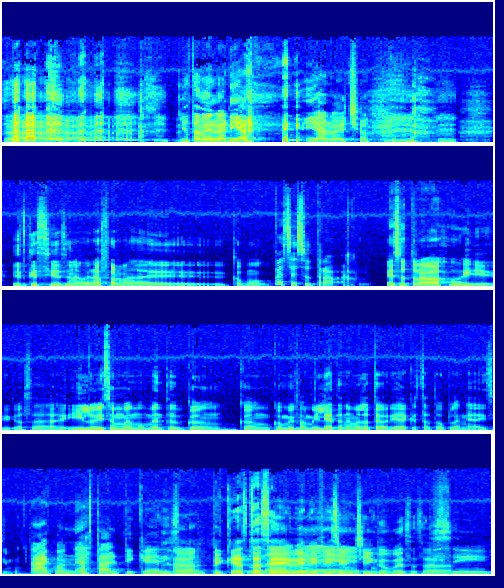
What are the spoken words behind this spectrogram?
Ah. yo también lo haría. y ya lo he hecho. Es que sí es una buena forma de como... Pues es su trabajo. Es su trabajo y, o sea, y lo hice en un buen momento con, con, con, mi familia. Tenemos la teoría de que está todo planeadísimo. Ah, con hasta el Piqué, dice. Ajá, Piqué hasta se benefició un chingo, pues, o sea... Sí.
